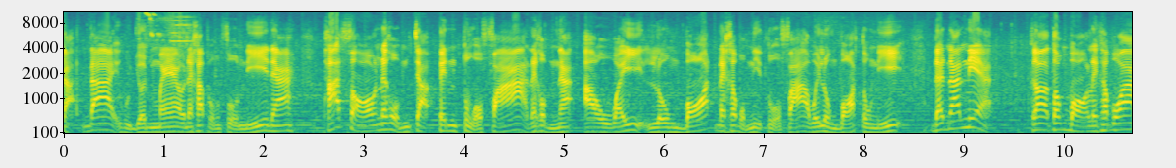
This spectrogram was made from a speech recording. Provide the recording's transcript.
จะได้หุ่นยนต์แมวนะครับผมส่วนนี้นะพาร์ทสนะครับผมจะเป็นตั๋วฟ้านะครับผมนะเอาไว้ลงบอสนะครับผมนี่ตั๋วฟ้าเอาไว้ลงบอสตรงนี้ ดังนั้นเนี่ยก็ต้องบอกเลยครับว่า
